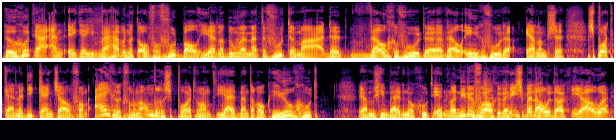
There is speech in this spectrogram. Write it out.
Heel goed, ja. En ik, we hebben het over voetbal hier. En dat doen we met de voeten. Maar de welgevoerde, wel ingevoerde Ernemse sportkenner... die kent jou van eigenlijk van een andere sport. Want jij bent er ook heel goed... Ja, misschien er nog goed in. Maar in ieder geval geweest. Je bent nou een dagje ouder.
